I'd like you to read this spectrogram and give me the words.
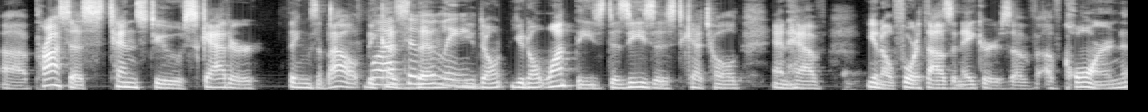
uh, process tends to scatter things about Well, because then you don't you don't want these diseases to catch hold and have you know 4000 acres of of corn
